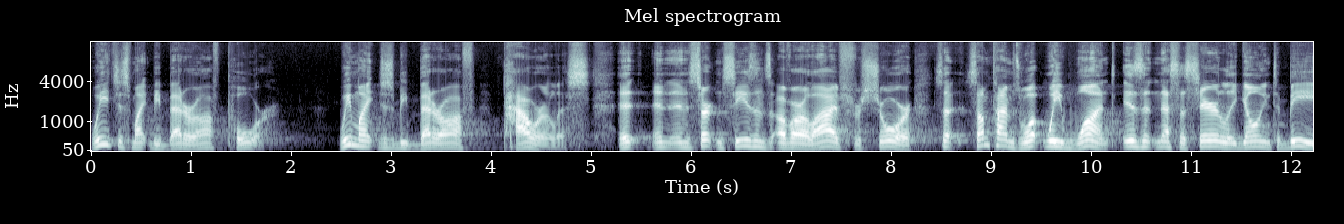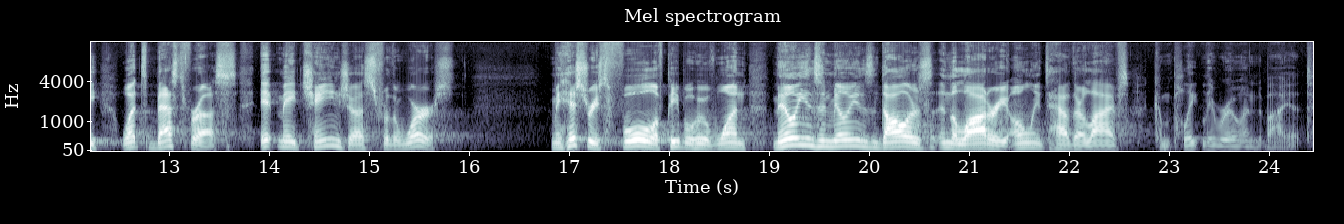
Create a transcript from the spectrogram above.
we just might be better off poor. We might just be better off powerless. It, in, in certain seasons of our lives, for sure, so sometimes what we want isn't necessarily going to be what's best for us. It may change us for the worst. I mean, history is full of people who have won millions and millions of dollars in the lottery only to have their lives completely ruined by it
